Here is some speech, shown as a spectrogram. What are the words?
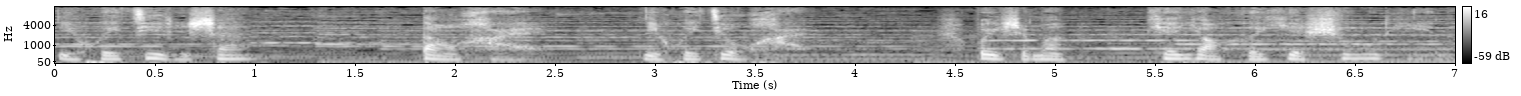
你会进山，到海你会救海，为什么天要和夜疏离呢？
